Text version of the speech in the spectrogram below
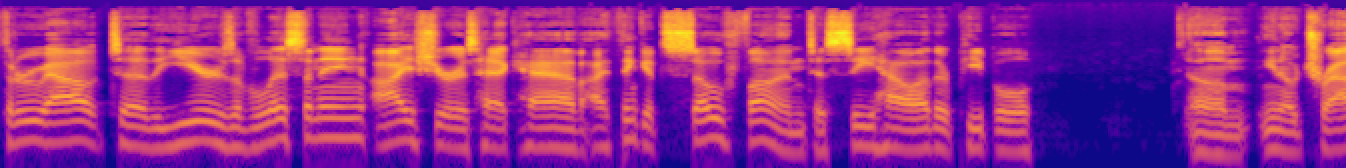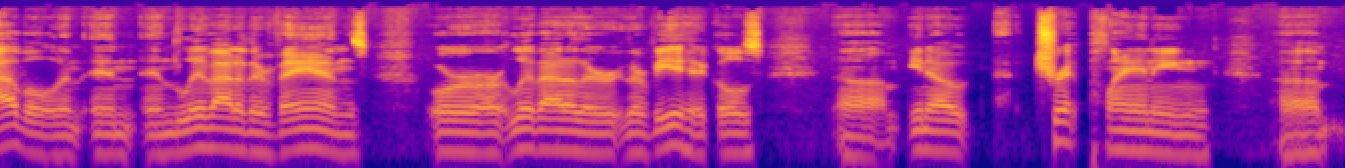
throughout uh, the years of listening. I sure as heck have. I think it's so fun to see how other people um, you know, travel and, and, and live out of their vans or live out of their, their vehicles, um, you know, trip planning, um,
